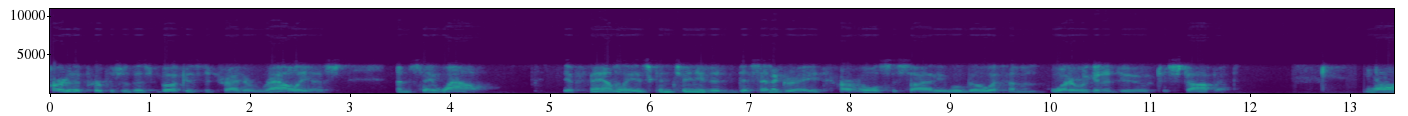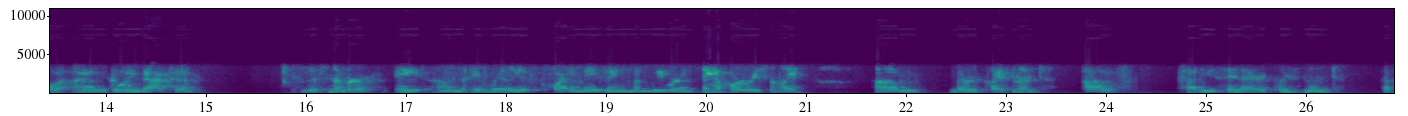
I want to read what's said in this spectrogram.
part of the purpose of this book is to try to rally us and say, wow, if families continue to disintegrate, our whole society will go with them. What are we going to do to stop it? You know, um, going back to this number eight, um, it really is quite amazing. When we were in Singapore recently, um, the replacement of, how do you say that, replacement of,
